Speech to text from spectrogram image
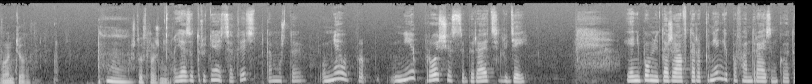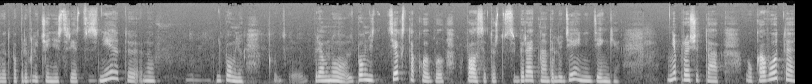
Волонтеров. Хм. Что сложнее? Я затрудняюсь ответить, потому что у меня, мне проще собирать людей. Я не помню даже автора книги по фандрайзингу, это вот по привлечению средств. Нет, ну, не помню. Прям, ну, помню, текст такой был, попался то, что собирать надо людей, а не деньги. Мне проще так. У кого-то э,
